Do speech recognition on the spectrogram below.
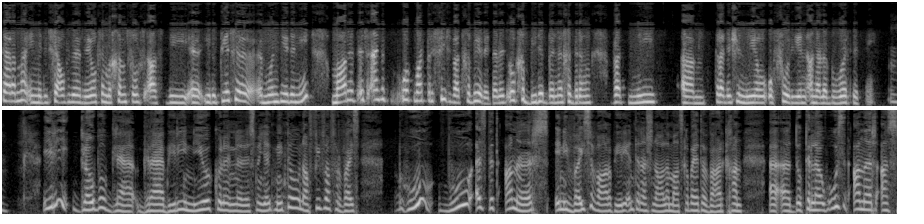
terme en met dieselfde reëls en beginsels as die uh, Europese uh, moondhede nie, maar dit is eintlik ook maar presies wat gebeur het. Hulle het ook gebiede binne gedring wat nie ehm um, tradisioneel of voorheen aan hulle behoort het nie. Mm. Hierdie global grab, hierdie neokolonialisme, jy het net nou na FIFA verwys. Hoe hoe is dit anders en die wyse waarop hierdie internasionale maatskappye te werk gaan uh, uh Dr Lou hoe is dit anders as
